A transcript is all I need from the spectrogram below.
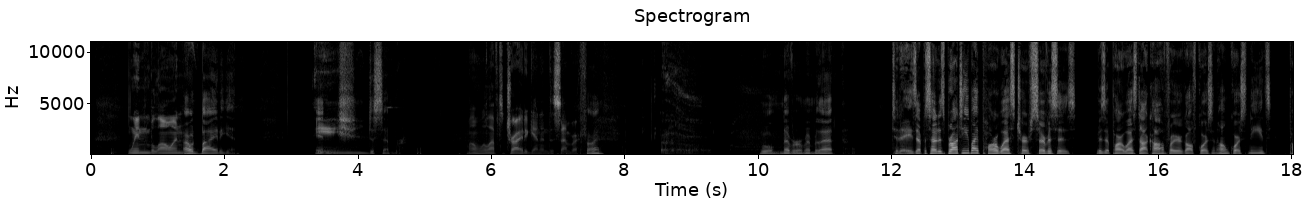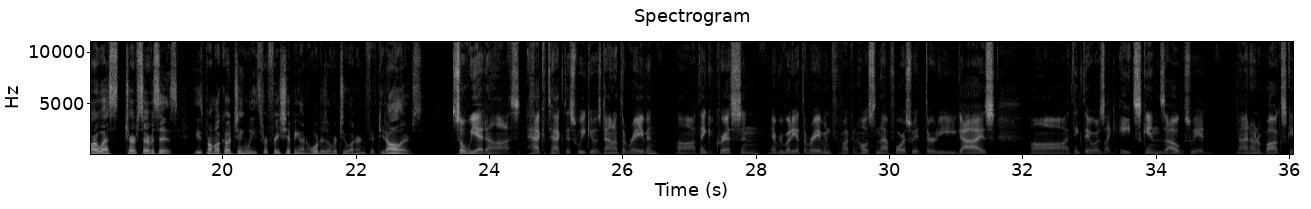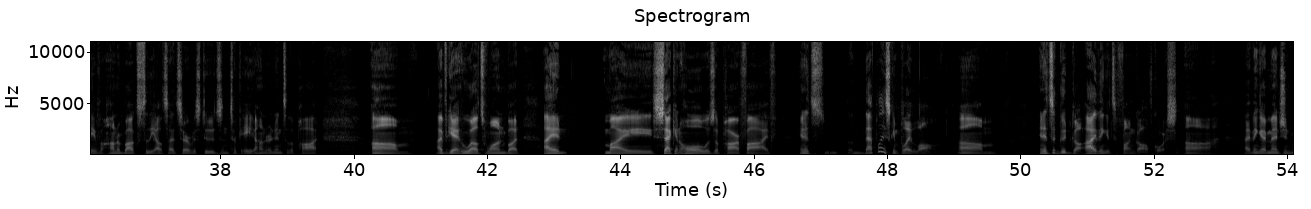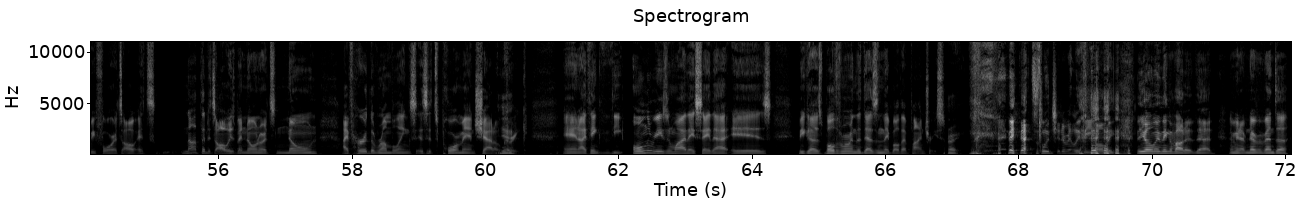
wind blowing. I would buy it again in Eesh. December. Well, we'll have to try it again in December. Fine. We'll never remember that. Today's episode is brought to you by Par West Turf Services. Visit parwest.com for your golf course and home course needs. Par West Turf Services. Use promo code JINGWEEDS for free shipping on orders over $250. So we had uh, Hack Attack this week. It was down at the Raven. Uh, thank you, Chris, and everybody at the Raven for fucking hosting that for us. We had 30 guys. Uh, I think there was like eight skins out, so we had 900 bucks. Gave 100 bucks to the outside service dudes and took 800 into the pot. Um, I forget who else won, but I had my second hole was a par five, and it's that place can play long. Um, and it's a good golf. I think it's a fun golf course. Uh, I think I mentioned before. It's all. It's not that it's always been known or it's known. I've heard the rumblings. Is it's poor man Shadow Yeah. Creek, and I think the only reason why they say that is because both of them are in the desert. and They both have pine trees. Right. I think that's legitimately the only the only thing about it. That I mean, I've never been to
